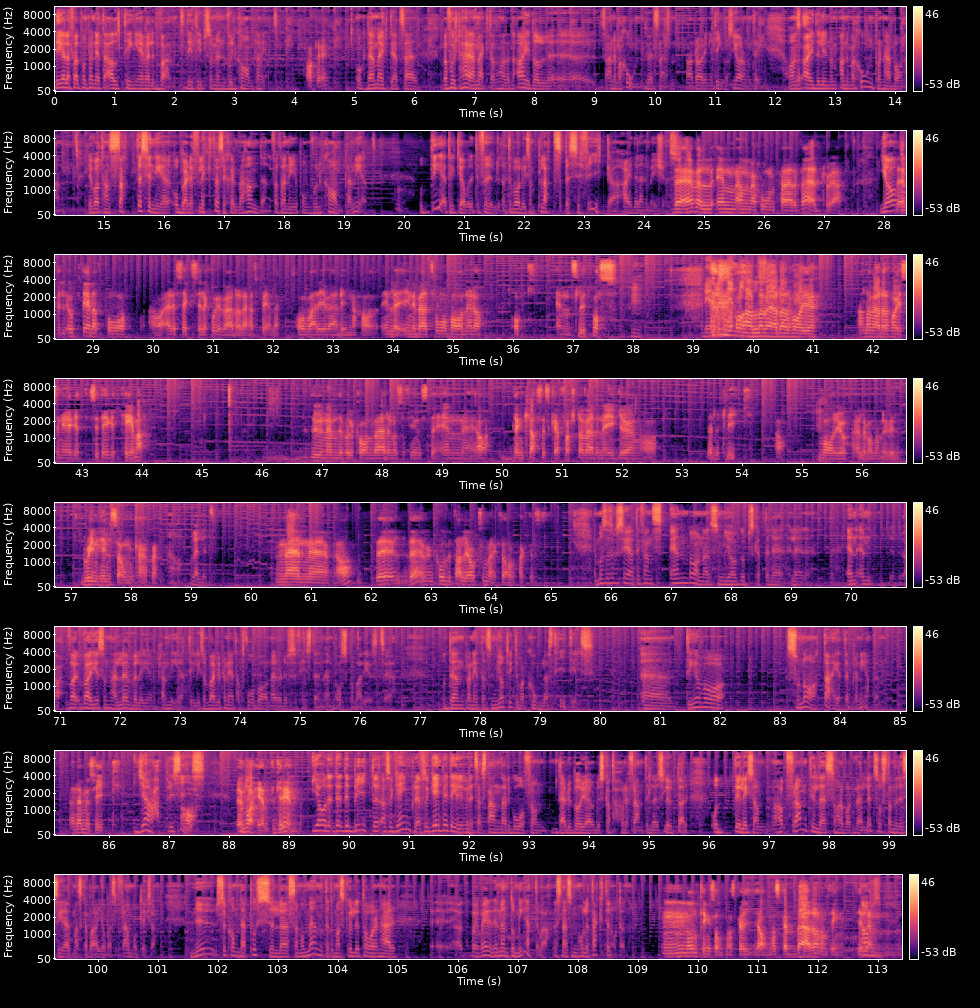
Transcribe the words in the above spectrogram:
Det är i alla fall på en planet där allting är väldigt varmt. Det är typ som en vulkanplanet. Okej. Och där märkte jag att så här, det var först här jag märkte att han hade en idol-animation. du vet sån här som man rör ingenting och så gör han någonting. Och hans idol-animation på den här banan, det var att han satte sig ner och började fläkta sig själv med handen för att han är ju på en vulkanplanet. Och det tyckte jag var lite finurligt, att det var liksom platsspecifika idol animations. Det är väl en animation per värld tror jag. Ja, Det är väl uppdelat på, ja, är det sex eller sju världar det här spelet. Och varje värld innehar, innebär två banor då. Och en slutboss. det är en Och alla världar har ju, alla världar har ju sin eget, sitt eget tema. Du nämnde vulkanvärlden och så finns det en, ja, den klassiska första världen är ju grön och väldigt lik ja, Mario eller vad man nu vill. Green Hill Zone kanske. Ja, väldigt. Men eh, ja, det, det är en cool detalj jag också märkt av faktiskt. Jag måste också säga att det fanns en bana som jag uppskattade, eller en, en var, varje sån här level är ju en planet. Det är liksom, varje planet har två banor och det, så finns det en, en boss på varje, så att säga. Och den planeten som jag tyckte var coolast hittills, eh, det var Sonata, heter planeten. Är det musik? Ja, precis. Den var helt grym. Ja, det, det, det byter, alltså gameplay, alltså gameplay är ju väldigt så här standard, gå från där du börjar och du ska ta det fram till där du slutar. Och det liksom, fram till dess så har det varit väldigt så standardiserat, man ska bara jobba sig framåt liksom. Nu så kom det här pussellösa momentet, att man skulle ta den här, eh, vad, vad är det, det är en mentometer va? En sån här som håller takten åt den. Mm, någonting sånt. Man ska, ja, man ska bära någonting till Ja, en,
